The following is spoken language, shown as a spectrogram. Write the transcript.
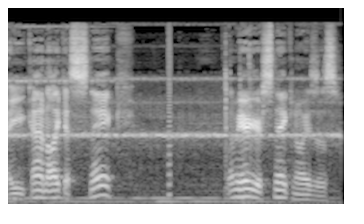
Are you kind of like a snake? Let me hear your snake noises.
